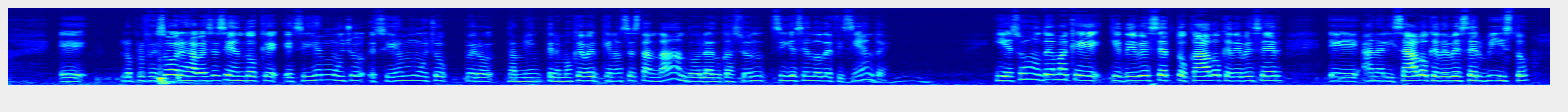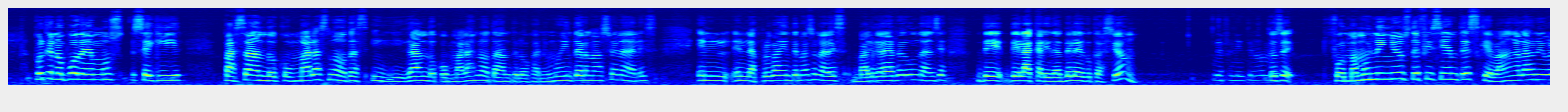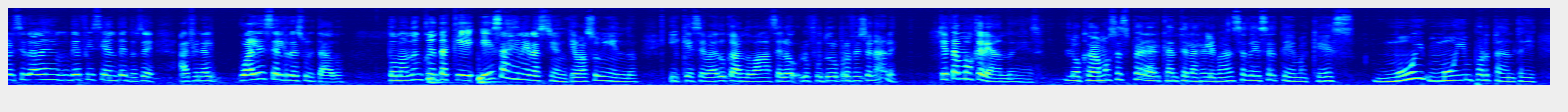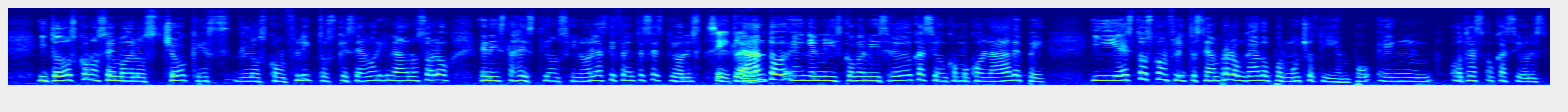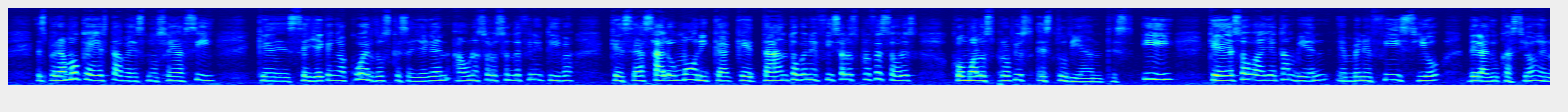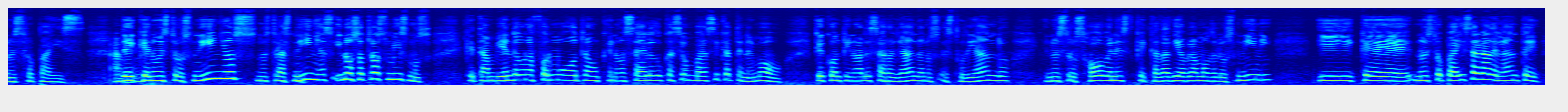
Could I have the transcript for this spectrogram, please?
los profesores a veces siento que exigen mucho, exigen mucho, pero también tenemos que ver qué nos están dando. La educación sigue siendo deficiente. Y eso es un tema que, que debe ser tocado, que debe ser eh, analizado, que debe ser visto, porque no podemos seguir pasando con malas notas y llegando con malas notas ante los organismos internacionales, en, en las pruebas internacionales, valga la redundancia, de, de la calidad de la educación. Definitivamente. Entonces, formamos niños deficientes que van a las universidades deficientes, entonces, al final, ¿cuál es el resultado? Tomando en cuenta que esa generación que va subiendo y que se va educando van a ser los futuros profesionales. ¿Qué estamos creando en eso? Lo que vamos a esperar que ante la relevancia de ese tema, que es muy, muy importante y todos conocemos de los choques, los conflictos que se han originado no solo en esta gestión, sino en las diferentes gestiones, tanto en el, con el Ministerio de Educación como con la ADP, y estos conflictos se han prolongado por mucho tiempo en otras ocasiones. Esperamos que esta vez no sea así, que se lleguen a acuerdos, que se lleguen a una solución definitiva, que sea salomónica, que tanto beneficie a los profesores como a los propios estudiantes. Y que eso vaya también en beneficio de la educación en nuestro país, de que nuestros niños, nuestras niñas y nosotros mismos, que también de una forma u otra, aunque no sea la educación básica, tenemos que continuar desarrollándonos, estudiando, y nuestros jóvenes, que cada día hablamos de los nini, y que nuestro país salga adelante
